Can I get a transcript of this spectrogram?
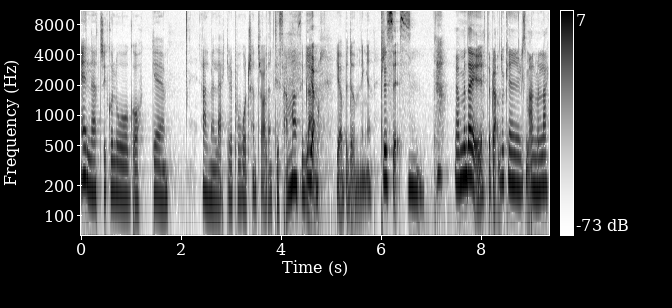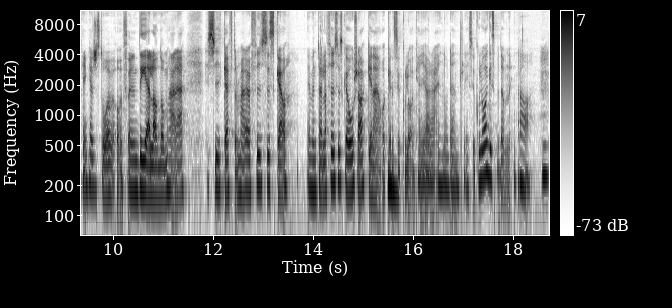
Eller att psykolog och eh, allmänläkare på vårdcentralen tillsammans ibland ja. gör bedömningen. Precis. Mm. Ja, men det är jättebra. Då kan ju liksom allmänläkaren kanske stå för en del av de här, kika efter de här fysiska, eventuella fysiska orsakerna och en mm. psykolog kan göra en ordentlig psykologisk bedömning. Ja. Mm.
